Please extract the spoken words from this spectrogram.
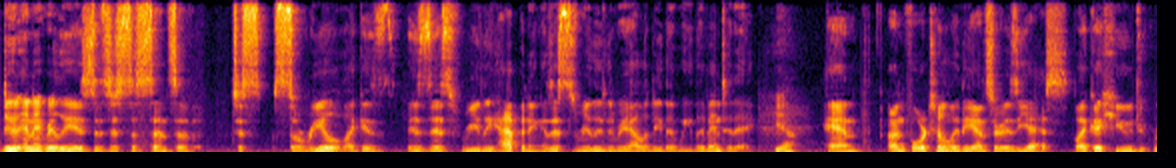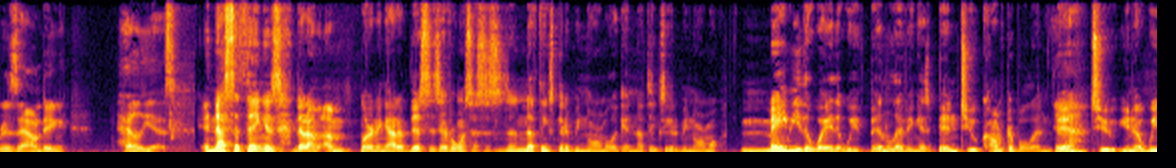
dude and it really is it's just a sense of just surreal like is is this really happening is this really the reality that we live in today Yeah. And unfortunately the answer is yes like a huge resounding hell yes And that's the thing is that I'm, I'm learning out of this is everyone says nothing's going to be normal again. Nothing's going to be normal. Maybe the way that we've been living has been too comfortable and been Yeah. too, you know, we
